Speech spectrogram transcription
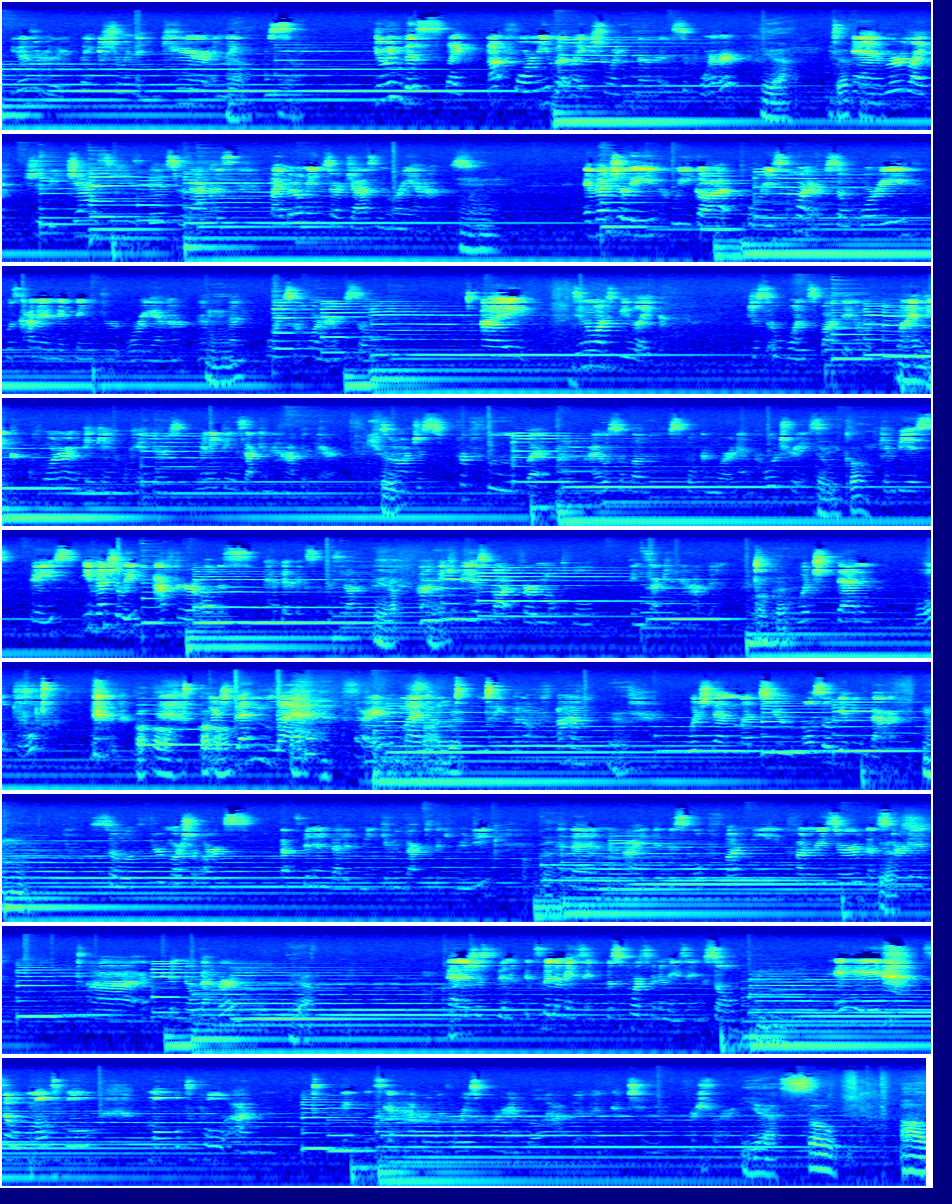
you guys are really like showing that you care and like doing this like not for me but like showing the support. Yeah. Definitely. And we're like, eventually which then oh, oh, Uh oh. Uh which then led sorry my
